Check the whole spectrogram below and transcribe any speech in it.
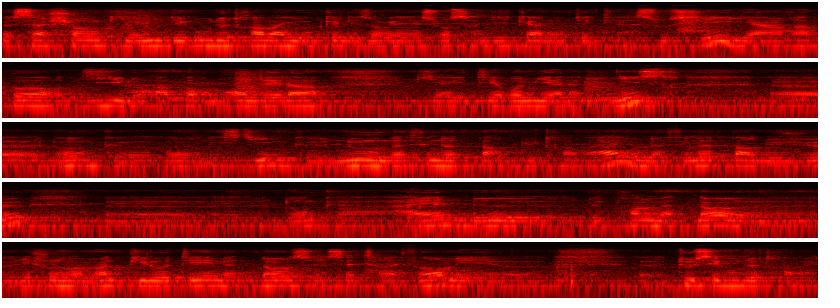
euh, sachant qu'il y a eu des groupes de travail auxquels les organisations syndicales ont été associées. Il y a un rapport dit le rapport Brandella qui a été remis à la ministre. Euh, donc, euh, bon, on estime que nous, on a fait notre part du travail, on a fait notre part du jeu. Euh, donc, à, elle de, de prendre maintenant euh, les choses en main, de piloter maintenant ce- cette réforme et euh, euh, tous ces groupes de travail.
